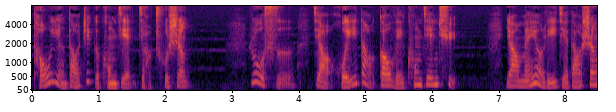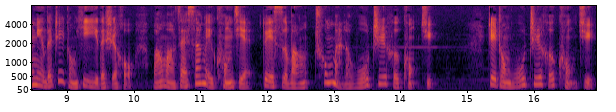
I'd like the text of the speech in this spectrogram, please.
投影到这个空间叫出生，入死叫回到高维空间去。要没有理解到生命的这种意义的时候，往往在三维空间对死亡充满了无知和恐惧。这种无知和恐惧，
